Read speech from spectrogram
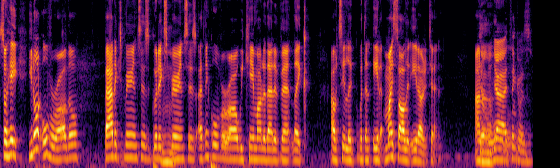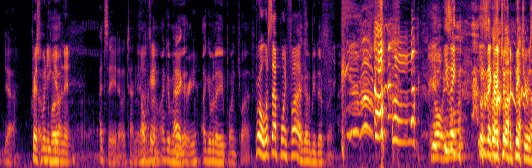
So hey, you know what? Overall though, bad experiences, good Mm-hmm. experiences. I think overall we came out of that event like I would say like with an eight, my solid eight out of ten. I don't Yeah. know. Yeah, I think it was. Yeah, Chris, what are you giving it, I'd say eight out of ten. Yeah, Yeah. Okay. I give it. I an eight- agree. I give it an eight point five. bro? What's that point I gotta be different. no, He's like, know he's like, I took the pictures.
